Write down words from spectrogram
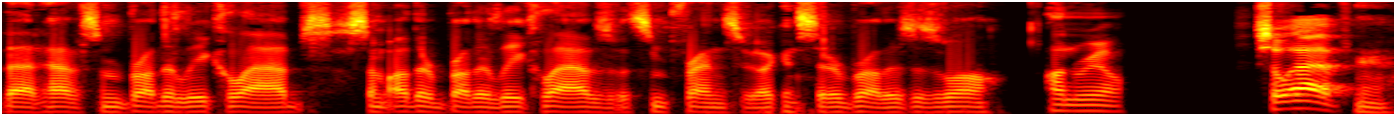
that have some brotherly collabs, some other brotherly collabs with some friends who I consider brothers as well. unreal? So Ev, Yeah.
